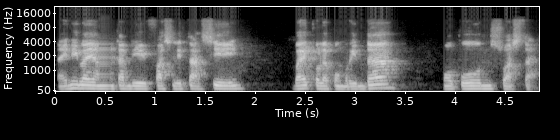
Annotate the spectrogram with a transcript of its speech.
Nah inilah yang akan difasilitasi baik oleh pemerintah maupun swasta.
